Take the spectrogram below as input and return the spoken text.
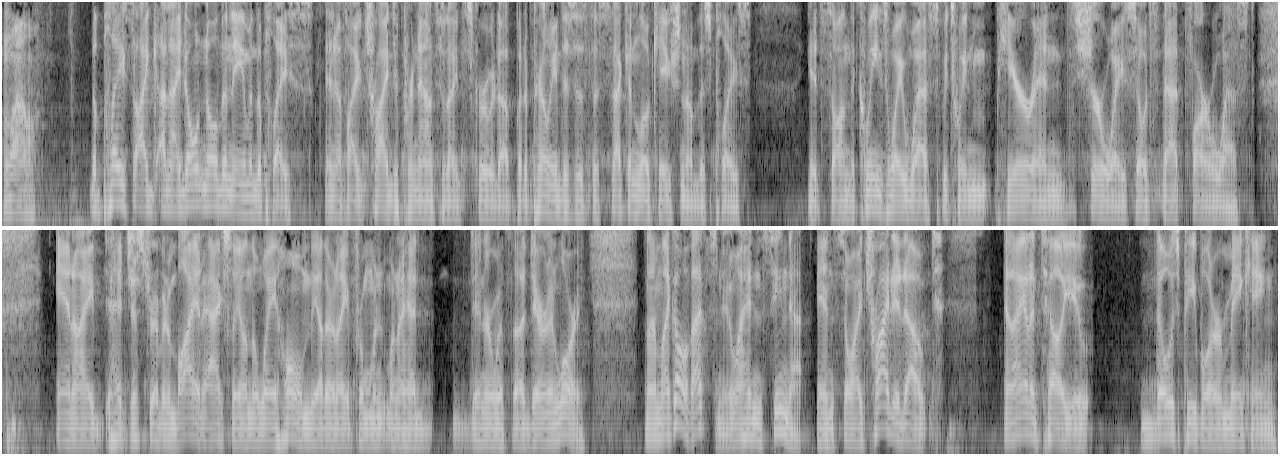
Wow. The place I and I don't know the name of the place, and if I tried to pronounce it, I'd screw it up. But apparently, this is the second location of this place. It's on the Queensway West between here and Sherway, so it's that far west. And I had just driven by it actually on the way home the other night from when, when I had dinner with uh, Darren and Lori. And I'm like, oh, that's new. I hadn't seen that. And so I tried it out. And I got to tell you, those people are making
